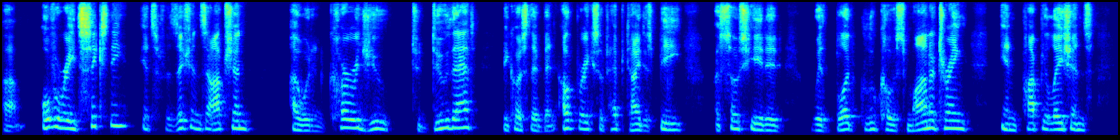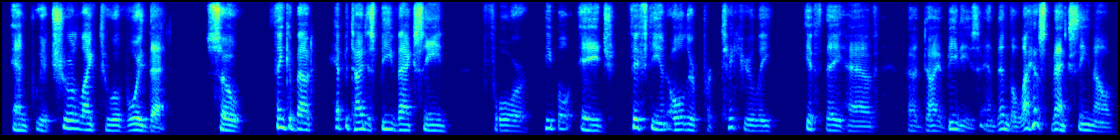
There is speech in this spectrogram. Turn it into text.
Um, over age 60, it's physician's option. I would encourage you to do that because there have been outbreaks of hepatitis B associated with blood glucose monitoring in populations, and we'd sure like to avoid that. So think about hepatitis B vaccine for people age 50 and older, particularly if they have uh, diabetes. And then the last vaccine I'll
